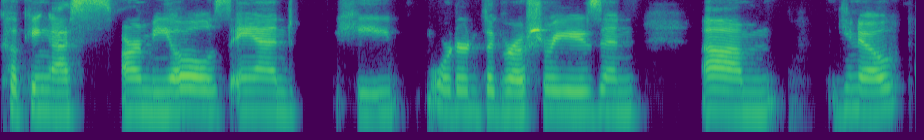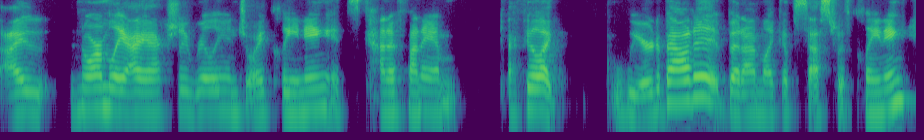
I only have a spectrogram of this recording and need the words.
cooking us our meals and he ordered the groceries and um you know i normally i actually really enjoy cleaning it's kind of funny i'm i feel like weird about it, but I'm like obsessed with cleaning.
